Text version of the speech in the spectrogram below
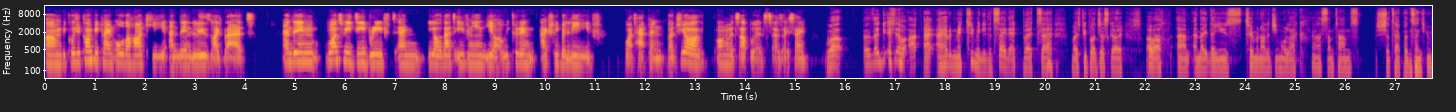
Um, because you can't be playing all the hockey and then lose like that. And then once we debriefed and yeah, that evening, yeah, we couldn't actually believe what happened. But yeah, onwards, upwards, as I say. Well, uh, they do, I, I haven't met too many that say that, but uh, most people just go, "Oh well," um, and they they use terminology more like uh, sometimes shit happens and you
